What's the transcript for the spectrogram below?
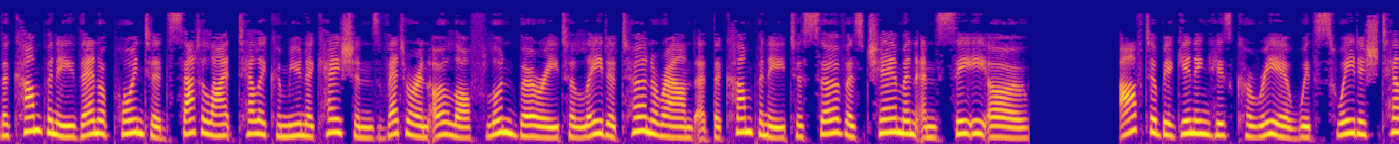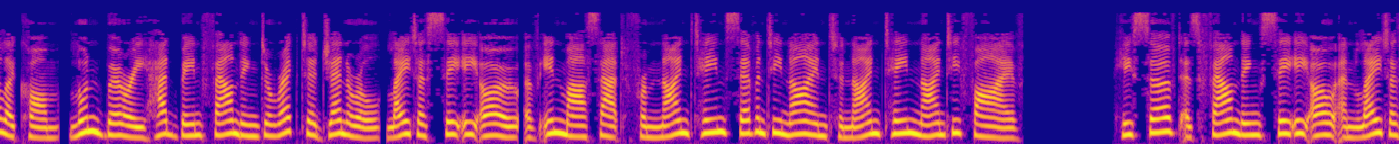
The company then appointed satellite telecommunications veteran Olof Lundberg to lead a turnaround at the company to serve as chairman and CEO. After beginning his career with Swedish Telecom, Lundberg had been founding director general later CEO of Inmarsat from 1979 to 1995. He served as founding CEO and later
